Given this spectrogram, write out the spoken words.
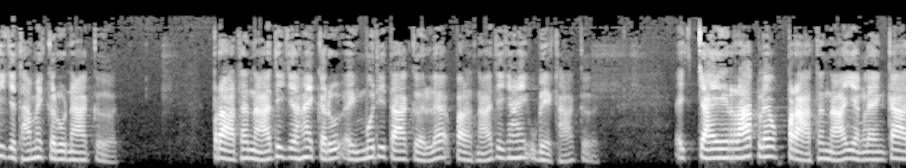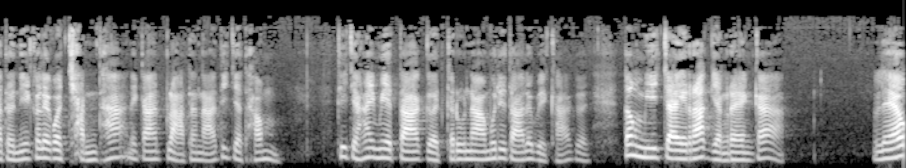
ที่จะทำให้กรุณาเกิด ปรารถนาที่จะให้กรุไอ้มุทิตาเกิด และปรารถนาที่จะให้อุเบกขาเกิดไอ้ใจรักแล้วปรารถนาอย่างแรงกล้าตัวนี้เขาเรียกว่าฉันทะในการปรารถนาที่จะทำที่จะให้เมตตาเกิดกรุณามุทิตาและอุเบกขาเกิด ต้องมีใจรักอย่างแรงกล้า แล้ว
